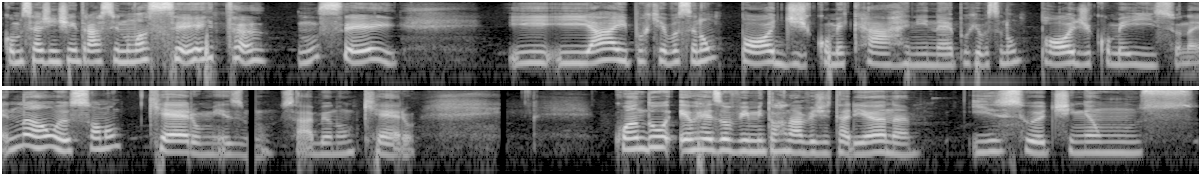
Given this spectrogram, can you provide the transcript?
Como se a gente entrasse numa seita, não sei. E, e, ai, porque você não pode comer carne, né? Porque você não pode comer isso, né? Não, eu só não quero mesmo, sabe? Eu não quero. Quando eu resolvi me tornar vegetariana, isso eu tinha uns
